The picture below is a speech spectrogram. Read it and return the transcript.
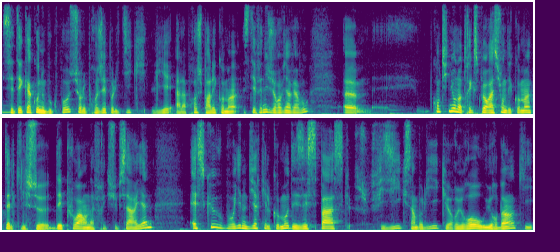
C'était Kako Nubukpo sur le projet politique lié à l'approche par les communs. Stéphanie, je reviens vers vous. Euh, continuons notre exploration des communs tels qu'ils se déploient en Afrique subsaharienne. Est-ce que vous pourriez nous dire quelques mots des espaces physiques, symboliques, ruraux ou urbains qui,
